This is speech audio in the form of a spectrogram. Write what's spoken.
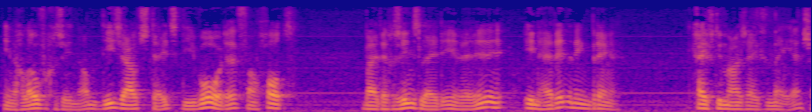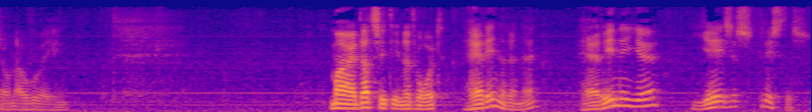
in een gelovig gezin dan, die zou steeds die woorden van God bij de gezinsleden in herinnering brengen. Ik geef u maar eens even mee, zo'n overweging. Maar dat zit in het woord herinneren. Hè? Herinner je Jezus Christus.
